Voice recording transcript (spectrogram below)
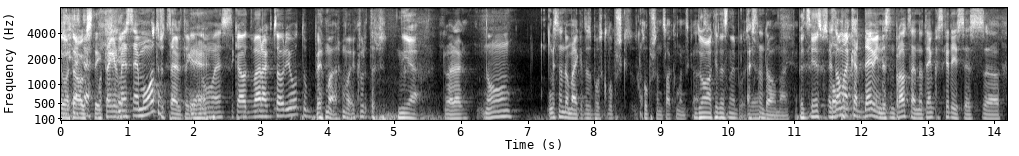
Ļoti augstī. Un tagad mēs ejam otru ceļu. Tagad, Jā. nu, mēs kaut vairāk caur YouTube, piemēram, vai kur tur. Jā, Vairāk, nu, es nedomāju, ka tas būs klupš, klupšanas akmens. kāds. domāju, ka tas nebūs. Es jā. nedomāju. Ka... Es domāju, ka 90% no tiem, kas skatīsies uh,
